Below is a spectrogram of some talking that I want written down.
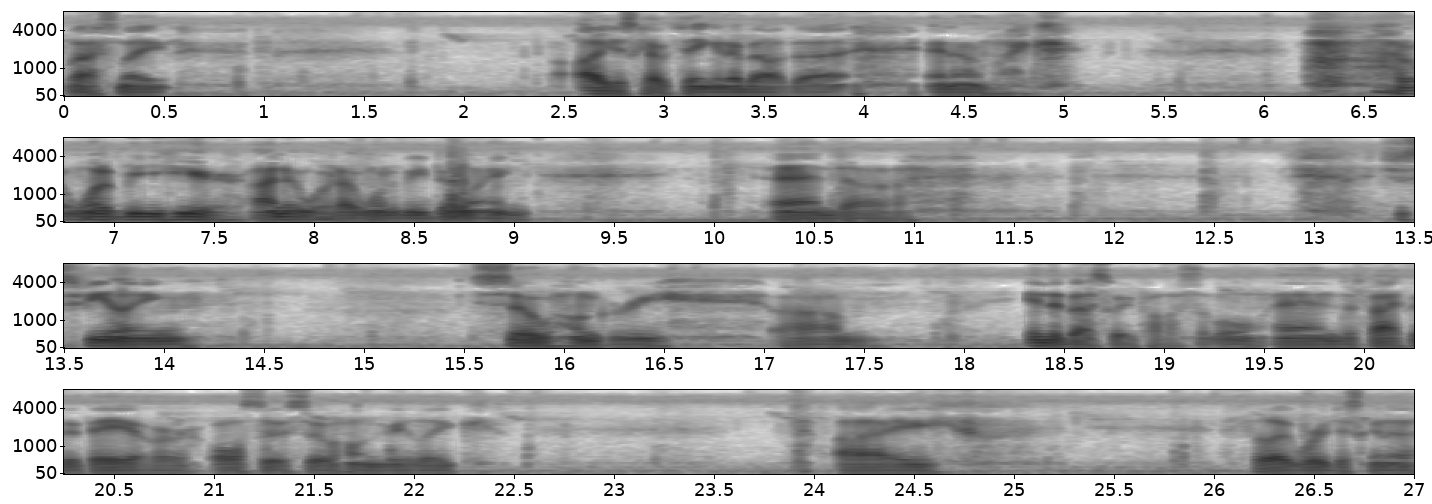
last night, I just kept thinking about that, and I'm like, I don't want to be here. I know what I want to be doing, and uh, just feeling so hungry um, in the best way possible. And the fact that they are also so hungry, like, I feel like we're just gonna.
